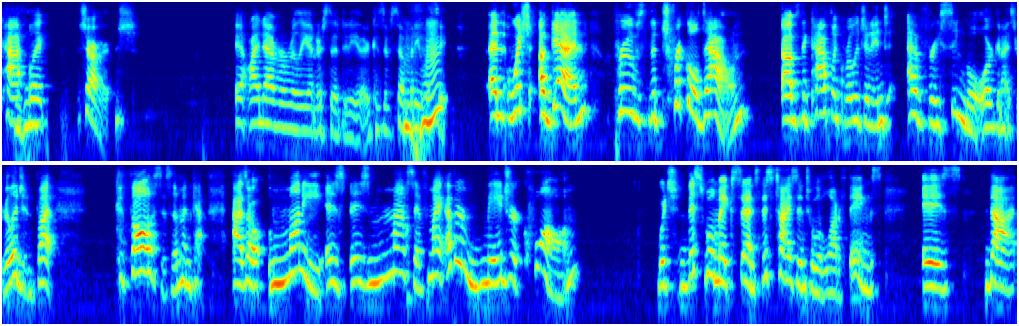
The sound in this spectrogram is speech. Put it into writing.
Catholic church. Yeah, I never really understood it either because if somebody wants Mhm. to, and which again proves the trickle down of the Catholic religion into every single organized religion, but Catholicism and as a money is is massive. My other major qualm, which this will make sense, this ties into a lot of things, is that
